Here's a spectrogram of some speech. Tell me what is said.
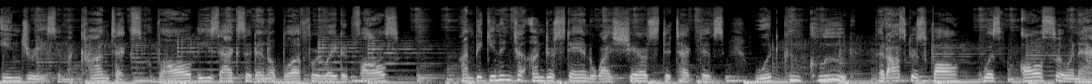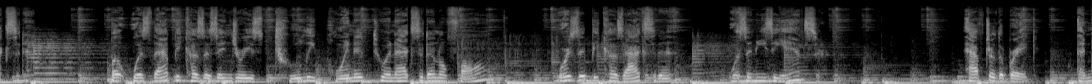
injuries in the context of all these accidental bluff related falls, I'm beginning to understand why sheriff's detectives would conclude that Oscar's fall was also an accident. But was that because his injuries truly pointed to an accidental fall? Or is it because accident was an easy answer? After the break, an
